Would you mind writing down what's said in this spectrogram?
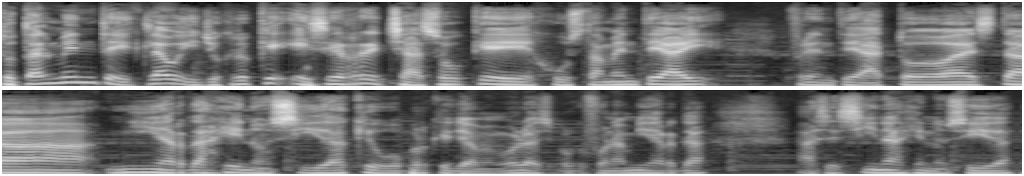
Totalmente, claro, y yo creo que ese rechazo que justamente hay frente a toda esta mierda genocida que hubo, porque llamémoslo así, porque fue una mierda asesina, genocida,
